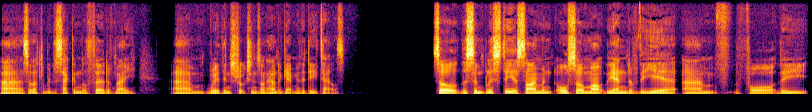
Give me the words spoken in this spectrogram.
Uh, so that'll be the second or third of May, um, with instructions on how to get me the details. So the simplicity assignment also marked the end of the year um, f- for the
